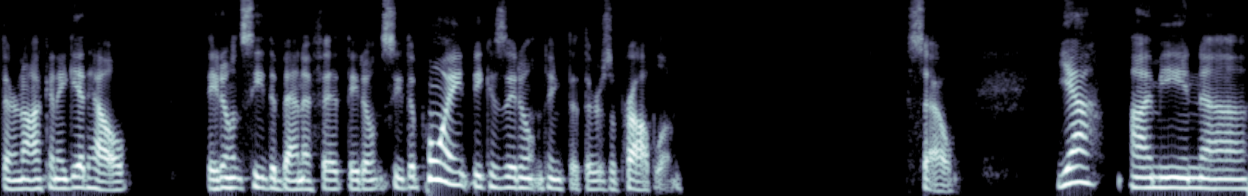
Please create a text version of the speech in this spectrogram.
They're not going to get help. They don't see the benefit. They don't see the point because they don't think that there's a problem. So, yeah, I mean, uh,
